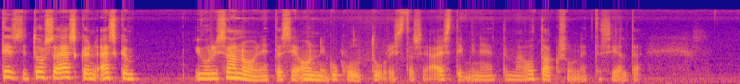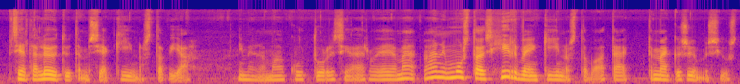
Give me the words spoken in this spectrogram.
Tietysti tuossa äsken, äsken juuri sanoin, että se on niin kuin kulttuurista se aistiminen, että mä otaksun, että sieltä, sieltä löytyy tämmöisiä kiinnostavia nimenomaan kulttuurisia eroja. Ja mä, mä musta olisi hirveän kiinnostavaa tämä, tämä kysymys just,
